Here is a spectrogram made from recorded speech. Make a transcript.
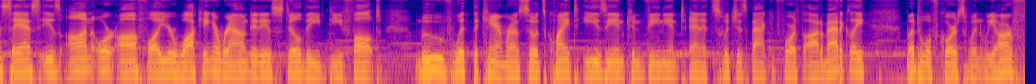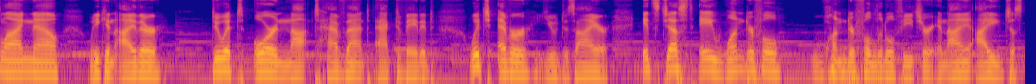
SAS is on or off while you're walking around, it is still the default move with the camera, so it's quite easy and convenient, and it switches back and forth automatically. But of course, when we are flying now, we can either do it or not have that activated, whichever you desire. It's just a wonderful wonderful little feature and I I just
